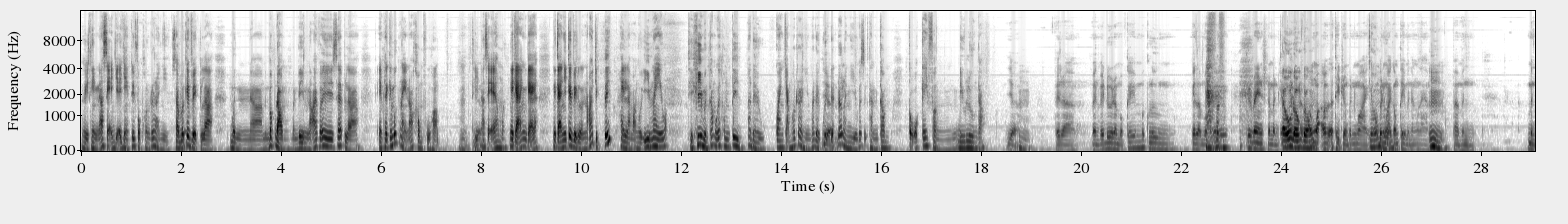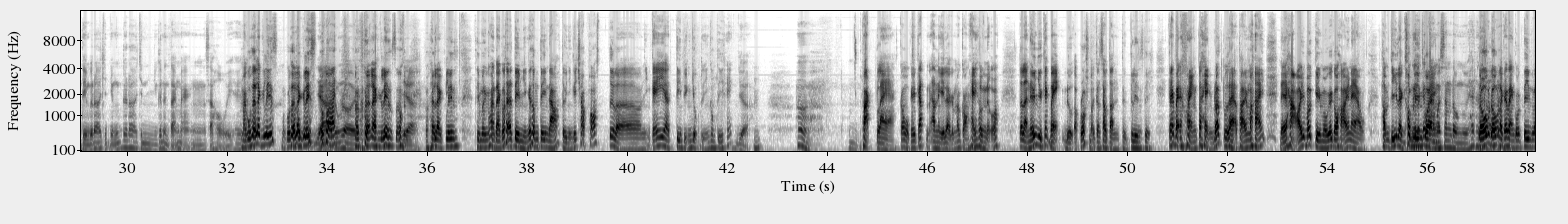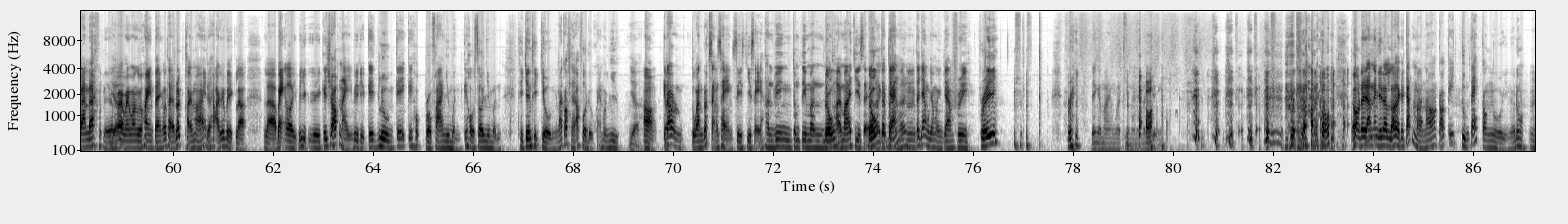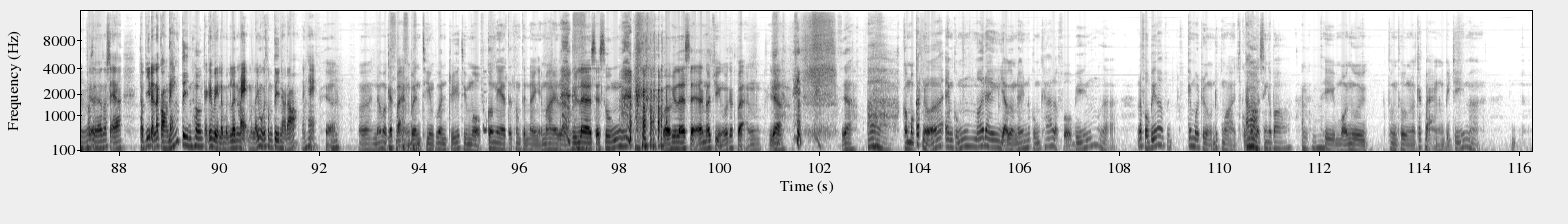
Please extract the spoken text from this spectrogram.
thì thì nó sẽ dễ dàng thuyết phục hơn rất là nhiều. So với cái việc là mình à, mình bốc đồng mình đi mình nói với sếp là em thấy cái mức này nó không phù hợp. Ừ, thì Dạ. nó sẽ không ngay cả ngay cả ngay cả những cái việc là nói trực tiếp hay là mọi người email á thì khi mình có một cái thông tin nó đều quan trọng hơn rất là nhiều nó đều quyết Dạ. định rất là nhiều cái sự thành công của cái phần điêu lương đó. Dạ. Ừ. vậy là mình phải đưa ra một cái mức lương gọi là một cái cái range là mình Đúng, thấy đúng, ở, đúng. ngoài, ở, thị trường bên ngoài Đúng, ở bên ngoài đúng. công ty mình đang làm. Ừ. và mình mình tìm cái đó trên những cái đó trên những cái nền tảng mạng xã hội hay mà là... cụ thể là clean mà cụ thể là clean dạ đúng không đúng rồi. Mà cụ thể là clean đúng dạ. Có thể là clean thì mình hoàn toàn có thể tìm những cái thông tin đó từ những cái job post tức là những cái à, tin tuyển dụng từ những công ty khác. Dạ. Ừ. hoặc là có một cái cách anh nghĩ là nó còn hay hơn nữa tức là nếu như các bạn được approach bởi consultant từ Cleans đi các bạn hoàn toàn rất là thoải mái để hỏi bất kỳ một cái câu hỏi nào. Thậm chí là không Nghĩa là liên các quan. bạn mà săn đầu người hết đúng đúng là các bạn của team tụi anh đó. Thì Dạ. mọi, mọi, mọi người hoàn toàn có thể rất thoải mái để hỏi cái việc là là bạn ơi ví dụ cái- shop này ví dụ cái, lương cái cái hồ- profile như mình cái hồ sơ như mình thì trên thị trường nó có thể offer được khoảng bao nhiêu? Dạ. ờ cái đó tụi anh rất sẵn sàng chia, chia sẻ. Thành viên trong team anh Đúng. thoải mái chia sẻ đúng chắc các bạn chắn. ừ, chắc chắn một trăm phần trăm. Free. Free free để ngày mai hôm qua team anh em nói chuyện đúng không đây anh anh nghĩ là đó là cái cách mà nó có cái tương tác con người nữa đúng không ừ, nó Dạ. sẽ nó sẽ thậm chí là nó còn đáng tin hơn cả cái việc là mình lên mạng mình lấy một cái thông tin nào đó chẳng hạn Dạ. Ừ. Ờ, nếu mà các bạn bên team của anh Trí team 1 có nghe tới thông tin này ngày mai là Huy Lê sẽ xuống và Huy Lê sẽ nói chuyện với các bạn. Yeah. Yeah. À, còn một cách nữa em cũng mới đây dạo gần đây nó cũng khá là phổ biến là nó phổ biến ở cái môi trường ở nước ngoài cũng À. là Singapore anh cũng thì mọi người thường thường là các bạn vị trí mà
